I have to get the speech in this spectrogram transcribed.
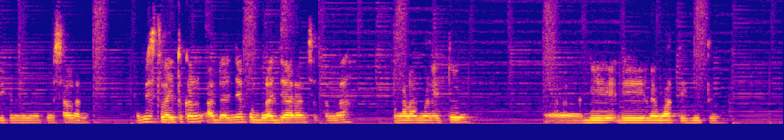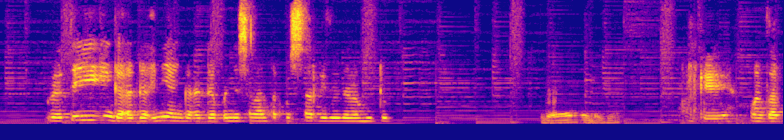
dikenal dengan penyesalan. Tapi setelah itu kan adanya pembelajaran setelah pengalaman itu uh, di, dilewati gitu berarti nggak ada ini yang nggak ada penyesalan terbesar gitu dalam hidup. Nggak ada oke mantap.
